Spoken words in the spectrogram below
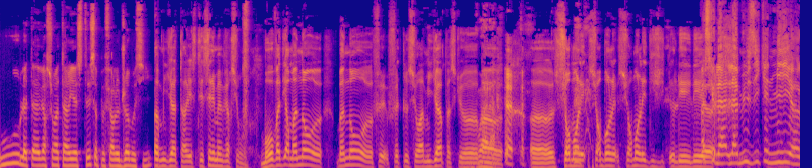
ou la ta- version Atari ST, ça peut faire le job aussi. Amiga, Atari ST, c'est les mêmes versions. Bon, on va dire maintenant, euh, maintenant, euh, fait- faites-le sur Amiga parce que euh, Voilà. bah, euh, euh, sûrement les, sûrement les, sûrement les digi- les, les Parce euh, que la, la musique ennemie euh,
